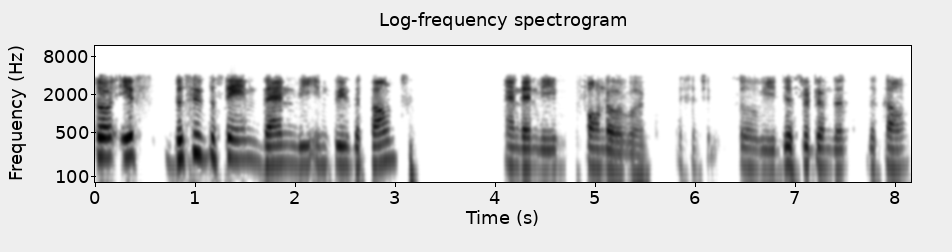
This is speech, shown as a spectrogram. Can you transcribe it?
So if this is the same then we increase the count and then we found our word essentially. So we just return the, the count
